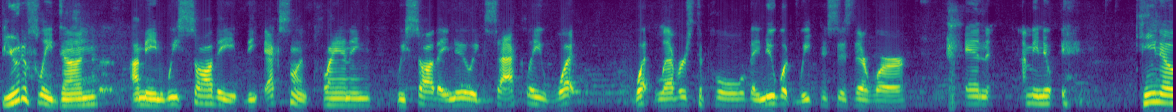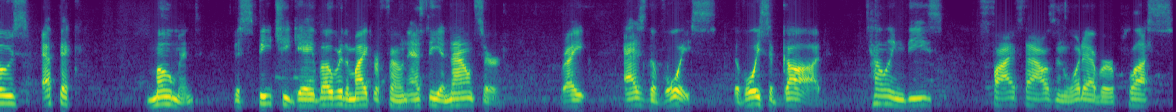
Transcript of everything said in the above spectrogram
Beautifully done. I mean, we saw the the excellent planning. We saw they knew exactly what what levers to pull. They knew what weaknesses there were, and I mean, Kino's epic moment, the speech he gave over the microphone as the announcer, right? As the voice, the voice of God, telling these 5,000 whatever plus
